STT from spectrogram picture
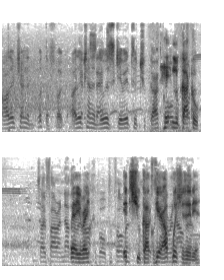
all they're trying to what the fuck? All they're trying to do is give it to Chukaku. Hit Lukaku. So far, another Yeah, you're right. It's from Lukaku. Here, I'll push this idiot.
